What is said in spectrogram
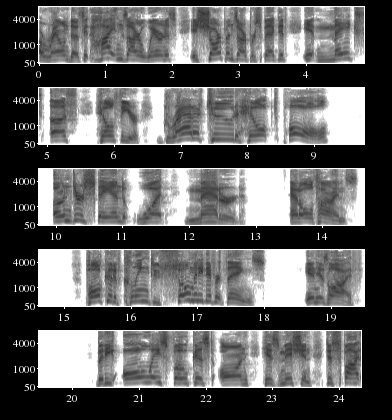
around us. It heightens our awareness. It sharpens our perspective. It makes us healthier. Gratitude helped Paul understand what mattered at all times. Paul could have clinged to so many different things in his life, but he always focused on his mission despite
